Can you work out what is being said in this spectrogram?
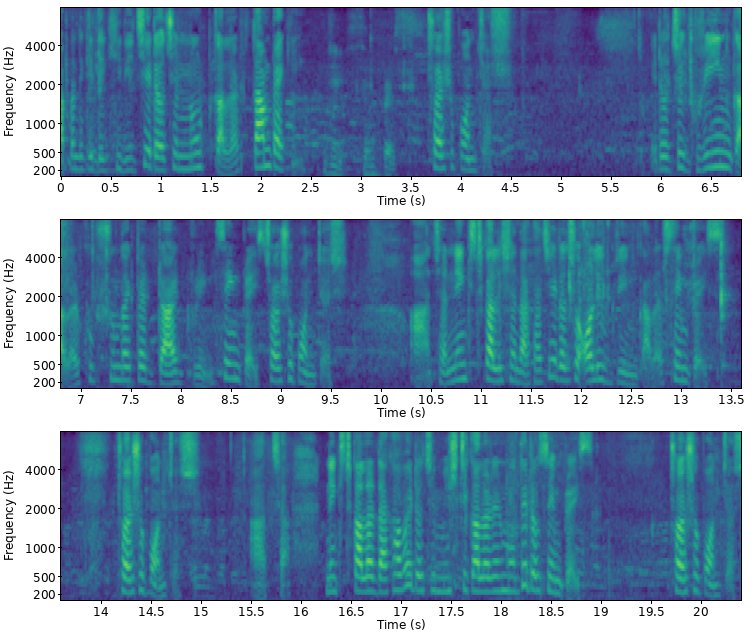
আপনাদেরকে দেখিয়ে দিচ্ছি এটা হচ্ছে নুট কালার দামটা কি? জি সেম প্রাইস ছয়শো পঞ্চাশ। এটা হচ্ছে গ্রিন কালার খুব সুন্দর একটা ডার্ক গ্রিন সেম প্রাইস ছয়শো পঞ্চাশ। আচ্ছা নেক্সট কালেকশন দেখাচ্ছি, এটা হচ্ছে olive green colour same price ছয়শো পঞ্চাশ। আচ্ছা নেক্সট কালার দেখাবো, এটা হচ্ছে মিষ্টি কালারের মধ্যে, এটাও সেম প্রাইস ছয়শো পঞ্চাশ।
